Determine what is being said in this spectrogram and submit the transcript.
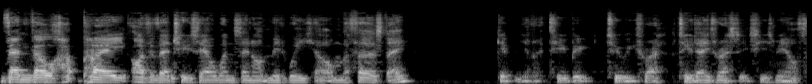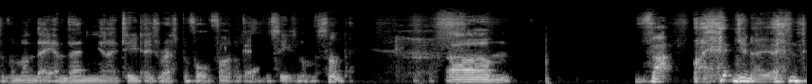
Then they'll ha- play either their Tuesday or Wednesday night midweek on the Thursday. Give you know two be- two weeks rest, two days rest, excuse me, after the Monday, and then you know two days rest before the final game of the season on the Sunday. Um, that you know and,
